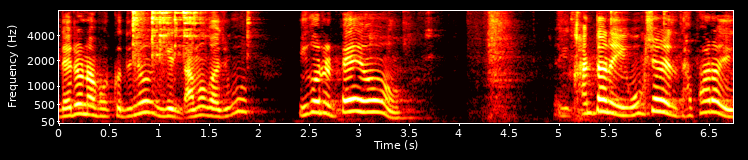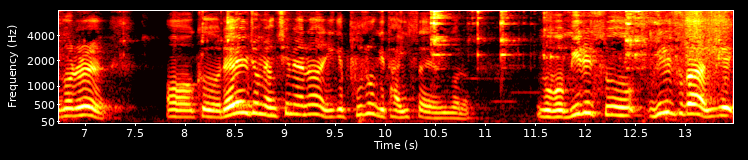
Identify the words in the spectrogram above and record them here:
내려놔 봤거든요. 이게 남아가지고 이거를 빼요. 이 간단해. 이 옥션에서 다 팔아요. 이거를 어 그 레일 조명 치면은 이게 부속이 다 있어요. 이거를 이거 뭐 미리수 미리수가 이게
